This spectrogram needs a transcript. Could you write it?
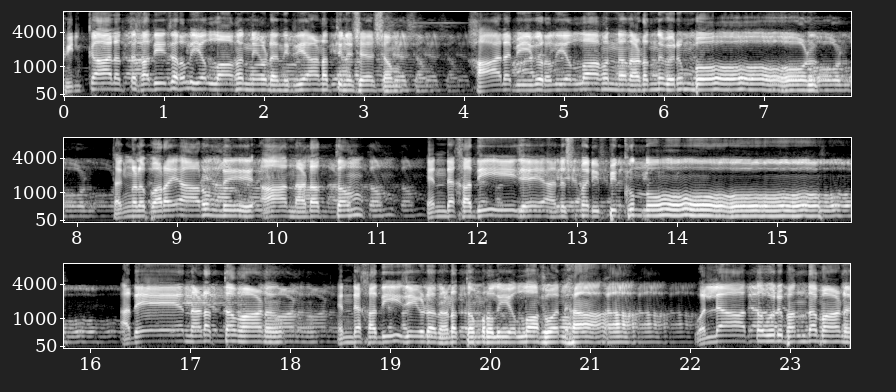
പിൽക്കാലത്ത് ഖദീജ റളിയല്ലാഹു അൻഹയുടെ നിര്യാണത്തിന് ശേഷം ഹാലബീബ് ബീവി റളിയല്ലാഹു അൻഹ നടന്നു വരുമ്പോൾ തങ്ങൾ പറയാറുണ്ട് ആ നടത്തം എന്റെ ഖദീജയെ അനുസ്മരിപ്പിക്കുന്നു. അതേ നടത്തമാണ് എന്റെ ഖദീജയുടെ നടത്തം. റളിയല്ലാഹു അൻഹ വല്ലാത്ത ഒരു ബന്ധമാണ്.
